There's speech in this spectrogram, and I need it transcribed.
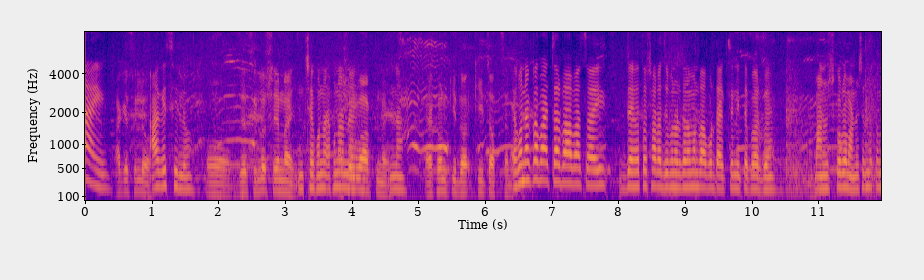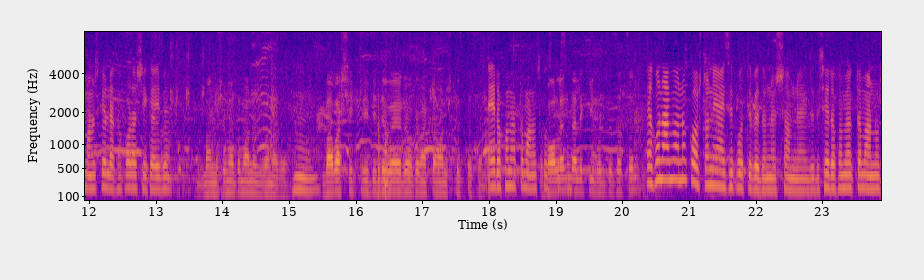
নাই। আগে ছিল? আগে ছিল। ও যে ছিল সে নাই? এখন এখন আর নাই। বাপ নাই? না। এখন কি কি চাচ্ছেন এখন একটা বাচ্চার বাবা চাই যেহেতু সারা জীবনের জন্য আমার বাবুর দায়িত্ব নিতে পারবে। মানুষ করবে মানুষের মতো মানুষকে লেখাপড়া শিখাইবে। মানুষের মতো মানুষ বানাবে। হুম। বাবার স্বীকৃতি দেবে এরকম একটা মানুষ খুঁজতেছেন এরকম একটা মানুষ বলেন তাহলে কি বলতে চাচ্ছেন? এখন আমি অনেক কষ্ট নিয়ে আইছি প্রতিবেদনের সামনে। যদি সেরকম একটা মানুষ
